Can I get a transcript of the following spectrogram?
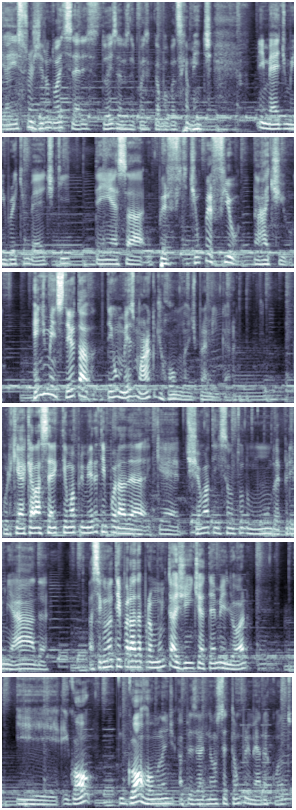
e aí surgiram duas séries, dois anos depois que acabou, basicamente, em Mad Men e Breaking Bad, que tem essa. o perfil, que tinha um perfil narrativo. Handmaid's Tale tá, tem o mesmo arco de Homeland pra mim, cara. Porque é aquela série que tem uma primeira temporada que é, chama a atenção de todo mundo, é premiada. A segunda temporada pra muita gente é até melhor. E igual, igual Homeland, apesar de não ser tão premiada quanto.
